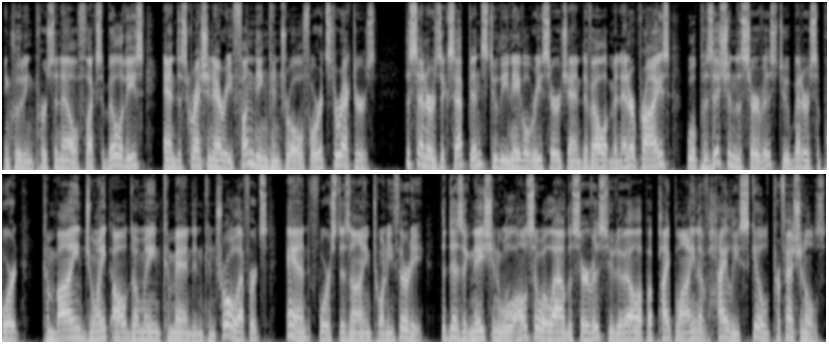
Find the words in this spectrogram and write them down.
including personnel flexibilities and discretionary funding control for its directors. The center's acceptance to the Naval Research and Development Enterprise will position the service to better support combined joint all domain command and control efforts and Force Design 2030. The designation will also allow the service to develop a pipeline of highly skilled professionals.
